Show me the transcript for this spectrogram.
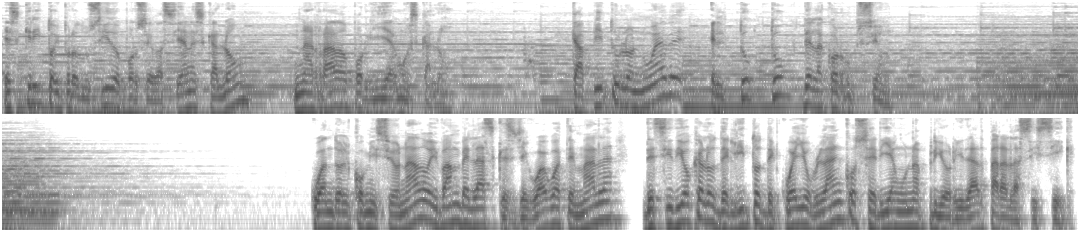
Escrito y producido por Sebastián Escalón, narrado por Guillermo Escalón. Capítulo 9, El tuk-tuk de la corrupción. Cuando el comisionado Iván Velázquez llegó a Guatemala, decidió que los delitos de cuello blanco serían una prioridad para la CICIG.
